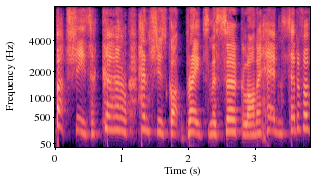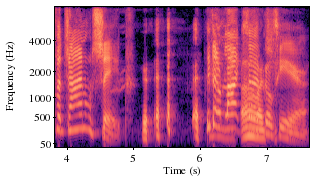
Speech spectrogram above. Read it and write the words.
but she's a girl and she's got braids in a circle on her head instead of a vaginal shape. we don't like oh, and circles here.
